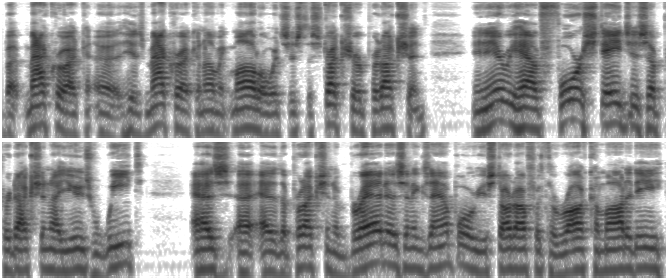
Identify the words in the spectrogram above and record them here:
but macro uh, his macroeconomic model, which is the structure of production. And here we have four stages of production. I use wheat as uh, as the production of bread as an example, where you start off with the raw commodity,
